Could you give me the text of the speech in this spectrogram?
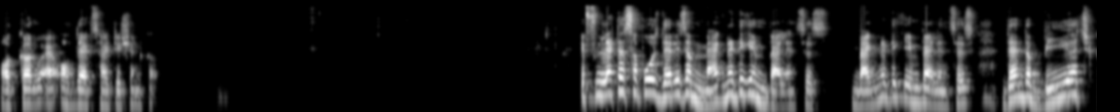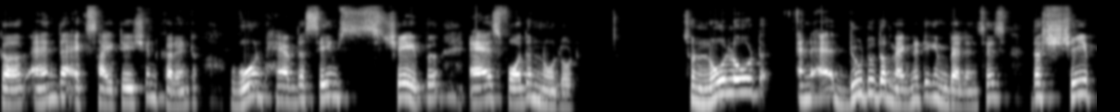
or curve uh, of the excitation curve if let us suppose there is a magnetic imbalances magnetic imbalances then the BH curve and the excitation current won't have the same shape as for the no load. So no load and uh, due to the magnetic imbalances the shape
